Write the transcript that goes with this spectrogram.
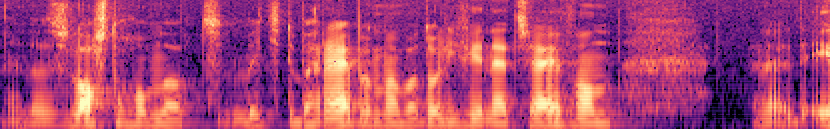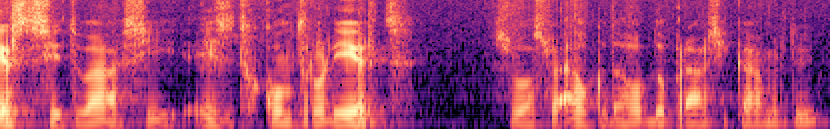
En dat is lastig om dat een beetje te begrijpen, maar wat Olivier net zei van uh, de eerste situatie is het gecontroleerd, zoals we elke dag op de operatiekamer doen.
